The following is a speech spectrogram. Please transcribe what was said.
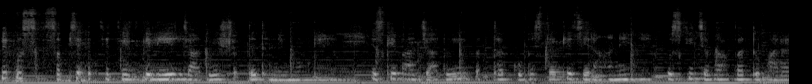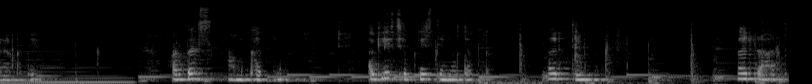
फिर उस सबसे अच्छी चीज़ के लिए जादुई शब्द धन्यवाद कहें। इसके बाद जादुई पत्थर को बिस्तर के सिराने उसकी जगह पर दोबारा रख दें। और बस काम खत्म। अगले छब्बीस दिनों तक, हर दिन हर रात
